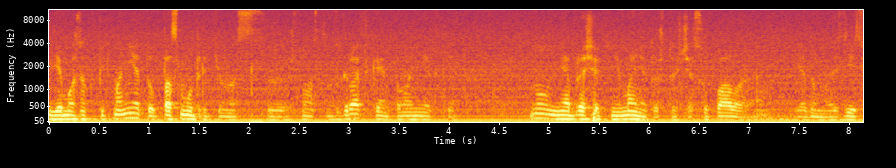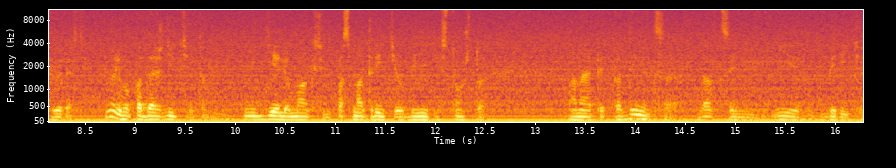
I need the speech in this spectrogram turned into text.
где можно купить монету, посмотрите у нас, э, что у нас там с графиками по монетке. Ну, не обращайте внимания, то, что сейчас упало, я думаю, здесь вырастет. Ну, либо подождите там неделю максимум, посмотрите, убедитесь в том, что она опять поднимется да, в цене и берите.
